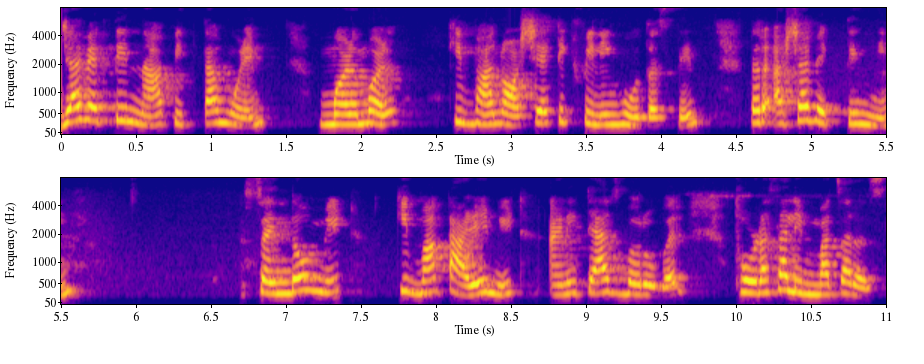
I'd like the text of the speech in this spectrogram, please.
ज्या व्यक्तींना पित्तामुळे मळमळ किंवा नॉशियाटिक फिलिंग होत असते तर अशा व्यक्तींनी सैंदव मीठ किंवा काळे मीठ आणि त्याचबरोबर थोडासा लिंबाचा रस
